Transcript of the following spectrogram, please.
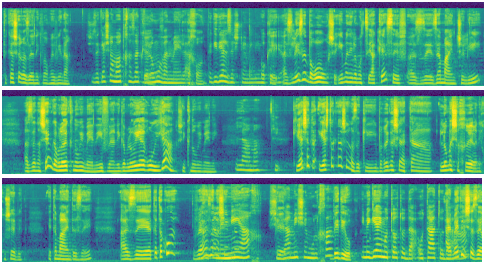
את הקשר הזה אני כבר מבינה. שזה קשר מאוד חזק כן. ולא מובן מאליו. נכון. תגידי על זה שתי מילים. אוקיי, אז לי זה ברור שאם אני לא מוציאה כסף, אז אה, זה ה mind שלי, אז אנשים גם לא יקנו ממני, ואני גם לא אהיה ראויה שיקנו ממני. למה? כי... כי יש את, יש את הקשר הזה, כי ברגע שאתה לא משחרר, אני חושבת, את ה mind הזה, אז אה, אתה תקוע. ואז אנשים... אתה מניח שגם כן. מי שמולך... בדיוק. היא מגיעה עם אותו תודה, אותה תודעה. האמת היא שזה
